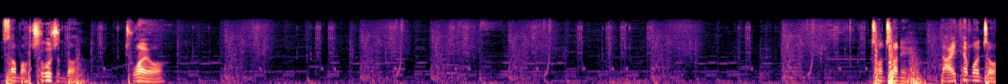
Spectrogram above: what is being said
자막 죽어준다. 좋아요. 천천히. 나 아이템 먼저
